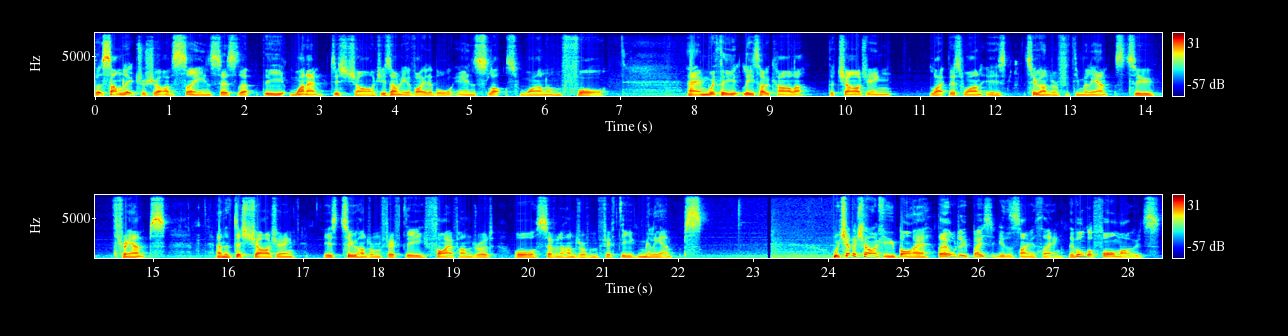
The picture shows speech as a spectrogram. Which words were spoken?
But some literature I've seen says that the 1 amp discharge is only available in slots 1 and 4. And with the Kala, the charging like this one is 250 milliamps to 3 amps and the discharging is 250, 500 or 750 milliamps. Whichever charger you buy, they all do basically the same thing. They've all got four modes.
